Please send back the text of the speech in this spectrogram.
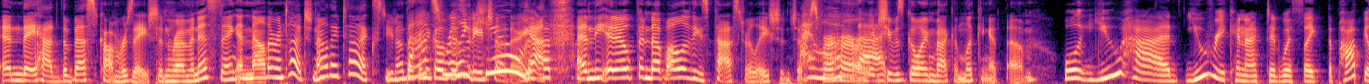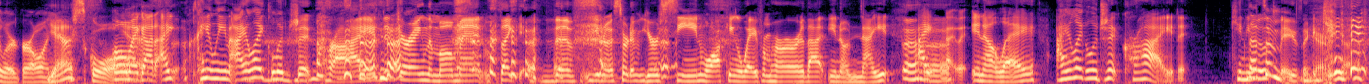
and they had the best conversation, reminiscing. And now they're in touch. Now they text. You know, they're going to go really visit each other. Yeah, That's- and the, it opened up all of these past relationships I for her when she was going back and looking at them. Well, you had you reconnected with like the popular girl in your school. Oh my god, I Kayleen, I like legit cried during the moment, like the you know sort of your scene walking away from her that you know night I, in LA. I like legit cried. Can you? That's amazing. Erica.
